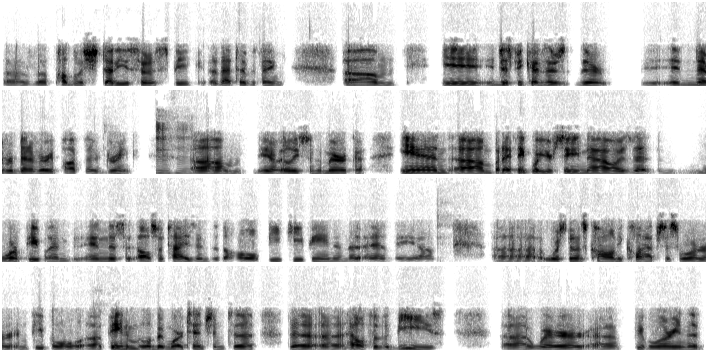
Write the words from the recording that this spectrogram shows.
of uh, published studies, so to speak, uh, that type of thing. Um, it, just because there's there it never been a very popular drink, mm-hmm. um, you know, at least in America. And um, but I think what you're seeing now is that more people, and and this also ties into the whole beekeeping and the and the um, uh, what's known as colony collapse disorder, and people uh, paying a little bit more attention to the uh, health of the bees, uh, where uh, people learning that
